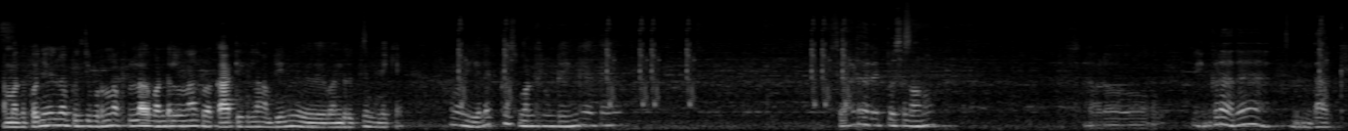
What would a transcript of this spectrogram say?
நம்ம அதை கொஞ்சம் கொஞ்சமாக பிரித்து போடணும்னா ஃபுல்லாக பண்டல்னா கூட காட்டிக்கலாம் அப்படின்னு வந்திருக்குன்னு நினைக்கிறேன். ஆனால் எலக்ட் பண்டல் உண்டு. எங்கே அதை? சேடா ரெட் பஸ்ஸை காணும் சேடோ எங்கடா அதை? இதாக இருக்கு.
